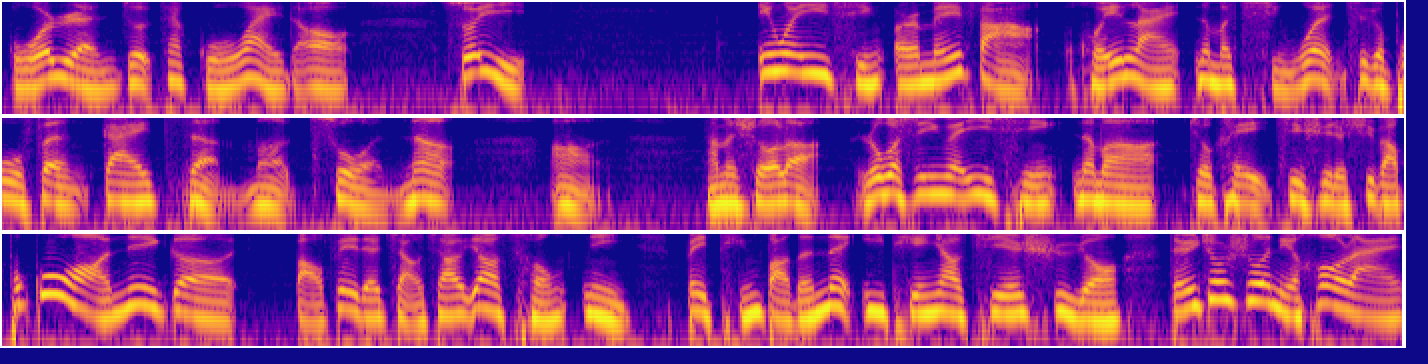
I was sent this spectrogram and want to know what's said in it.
国人，就在国外的哦，所以因为疫情而没法回来，那么请问这个部分该怎么做呢？啊，他们说了，如果是因为疫情，那么就可以继续的续保。不过那个。保费的缴交要从你被停保的那一天要接续哦，等于就是说你后来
